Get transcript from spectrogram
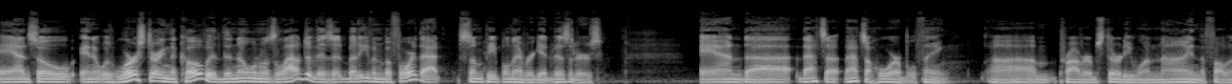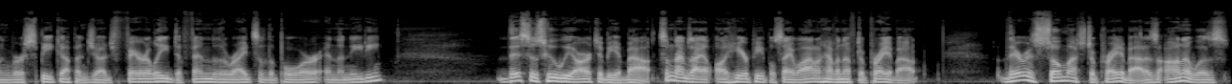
And so, and it was worse during the COVID that no one was allowed to visit. But even before that, some people never get visitors, and uh, that's a that's a horrible thing. Um, Proverbs thirty one nine, the following verse: "Speak up and judge fairly, defend the rights of the poor and the needy." This is who we are to be about. Sometimes I, I'll hear people say, "Well, I don't have enough to pray about." There is so much to pray about, as Anna was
